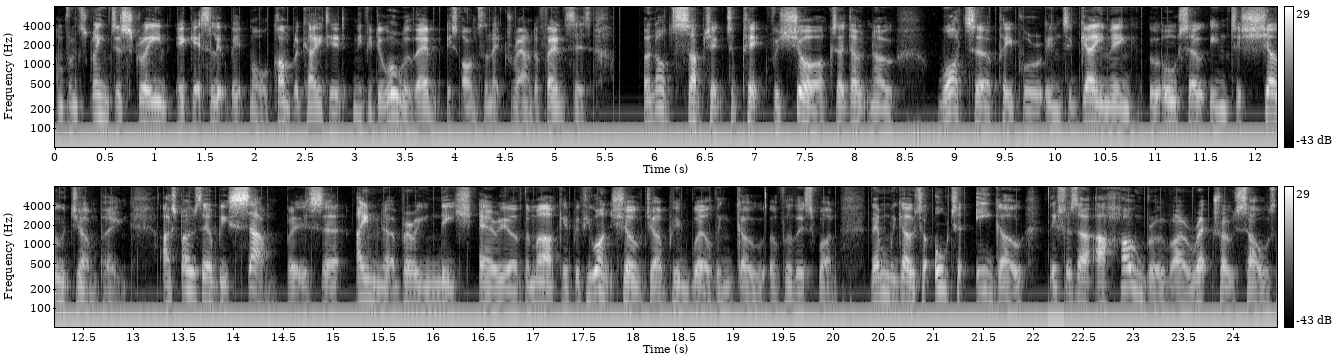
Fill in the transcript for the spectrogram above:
and from screen to screen it gets a little bit more complicated and if you do all of them it's on to the next round of fences. An odd subject to pick for sure because I don't know what uh, people into gaming who are also into show jumping. I suppose there'll be some, but it's uh, aiming at a very niche area of the market. But if you want show jumping, well, then go for this one. Then we go to Alter Ego. This was a, a homebrew by Retro Souls.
